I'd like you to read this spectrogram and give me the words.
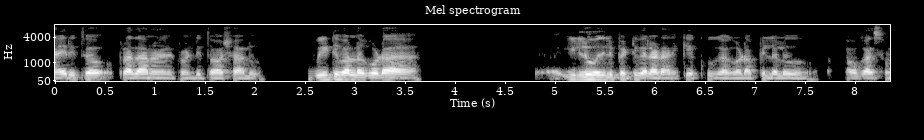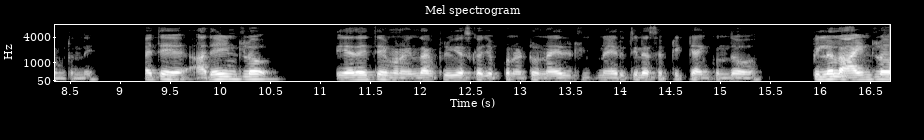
నైరుతో ప్రధానమైనటువంటి దోషాలు వీటి వల్ల కూడా ఇల్లు వదిలిపెట్టి వెళ్ళడానికి ఎక్కువగా కూడా పిల్లలు అవకాశం ఉంటుంది. అయితే అదే ఇంట్లో ఏదైతే మనం ఇందాక ప్రీవియస్గా చెప్పుకున్నట్టు నైరుతి నైరుతిలో సెప్టిక్ ట్యాంక్ ఉందో పిల్లలు ఆ ఇంట్లో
